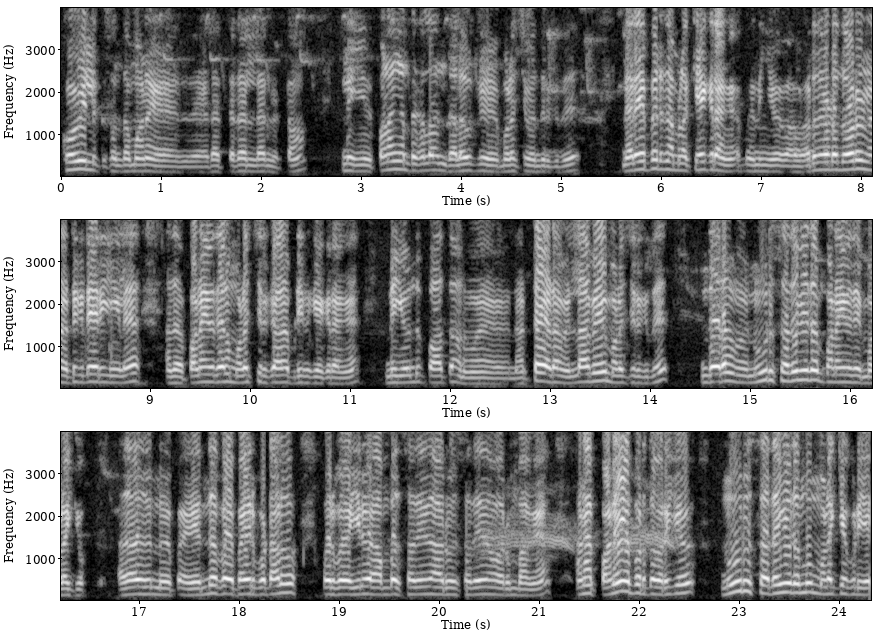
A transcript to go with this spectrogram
கோவிலுக்கு சொந்தமான இட திடல்ல நட்டோம். இன்னைக்கு பனங்கன்றுகள்லாம் இந்த அளவுக்கு முளைச்சி வந்திருக்குது. நிறைய பேர் நம்மளை கேட்குறாங்க இப்போ நீங்கள் வருதோட தோறும் நட்டுக்கிட்டே இருக்கீங்களே அந்த பனை விதையெல்லாம் முளைச்சிருக்கா அப்படின்னு கேட்குறாங்க இன்றைக்கி வந்து பார்த்தோம் நம்ம நட்ட இடம் எல்லாமே முளைச்சிருக்குது. இந்த இடம் நூறு சதவீதம் பனை விதை முளைக்கும். அதாவது இப்போ எந்த ப- பயிர் போட்டாலும் ஒரு இரு ஐம்பது சதவீதம் அறுபது சதவீதம் வரும்பாங்க. ஆனால் பனையை பொறுத்த வரைக்கும் நூறு சதவீதமும் முளைக்கக்கூடிய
